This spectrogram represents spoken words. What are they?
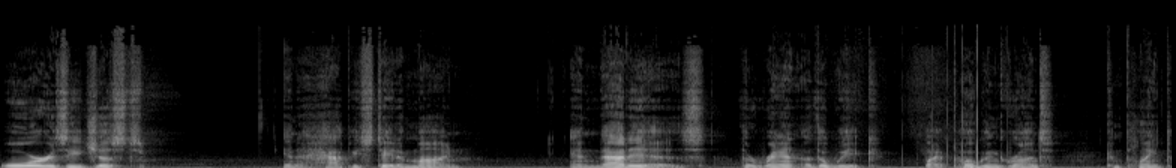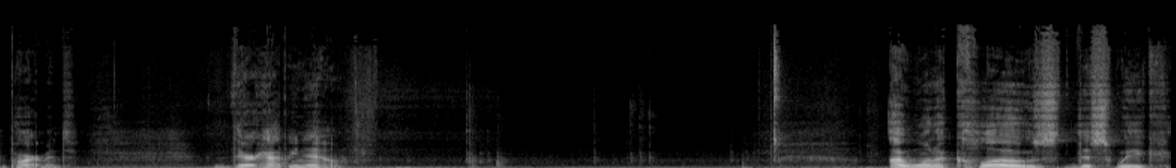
Or is he just in a happy state of mind? And that is the rant of the week by Pogan Grunt Complaint Department. They're happy now. I want to close this week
